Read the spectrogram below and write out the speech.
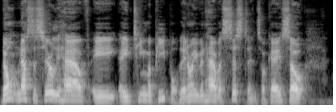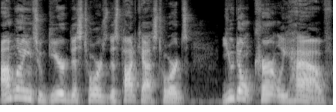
don't necessarily have a, a team of people. They don't even have assistants, okay? So I'm going to gear this towards this podcast towards you don't currently have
